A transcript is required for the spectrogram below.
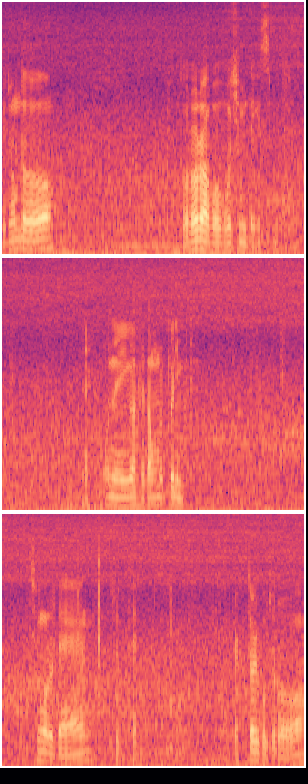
그 정도 도로라고 보시면 되겠습니다. 네, 오늘 이거 해당 물건입니다. 층으로 된 주택, 벽돌 구조로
